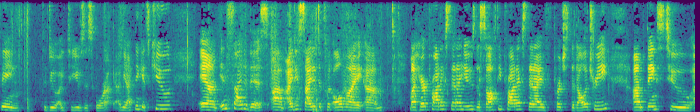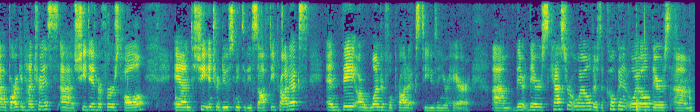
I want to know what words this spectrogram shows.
thing to do uh, to use this for. I, I mean, I think it's cute. And inside of this, um, I decided to put all my um, my hair products that I use, the Softee products that I've purchased the Dollar Tree. Um, thanks to uh, Bargain Huntress, uh, she did her first haul and she introduced me to these Softee products and they are wonderful products to use in your hair. Um, there, there's castor oil, there's the coconut oil, there's um,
